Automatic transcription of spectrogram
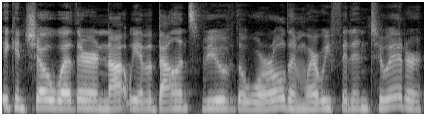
it can show whether or not we have a balanced view of the world and where we fit into it, or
